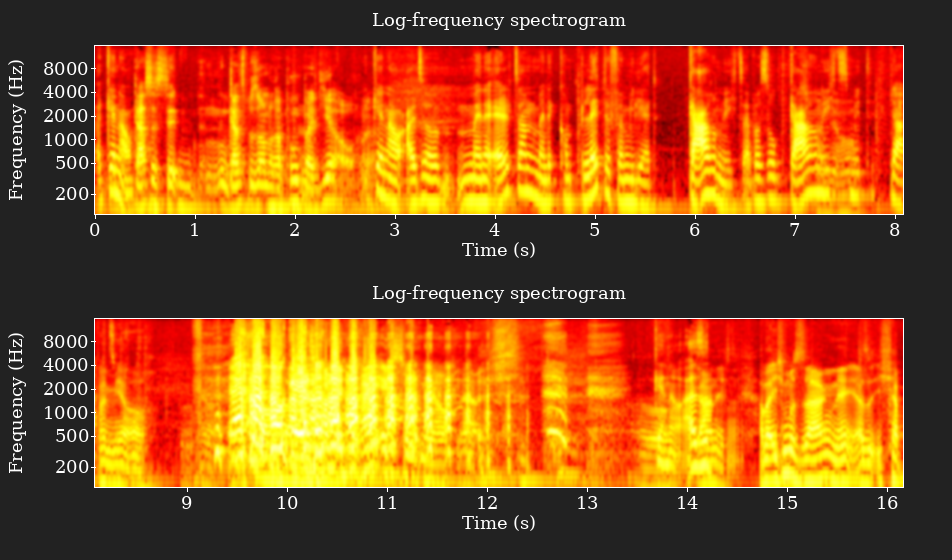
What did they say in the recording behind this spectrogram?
Ja. Genau. Das ist ein ganz besonderer Punkt bei dir auch. Ne? Genau, also meine Eltern, meine komplette Familie hat gar nichts, aber so gar nichts mit Jagd Bei mir auch. Ja. ja, okay. Also haben wir drei Exoten gehabt. Ja. Also Genau, also- gar nichts. Aber ich muss sagen, ne, also ich habe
